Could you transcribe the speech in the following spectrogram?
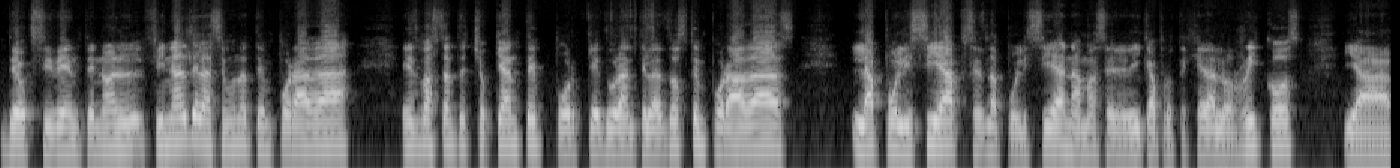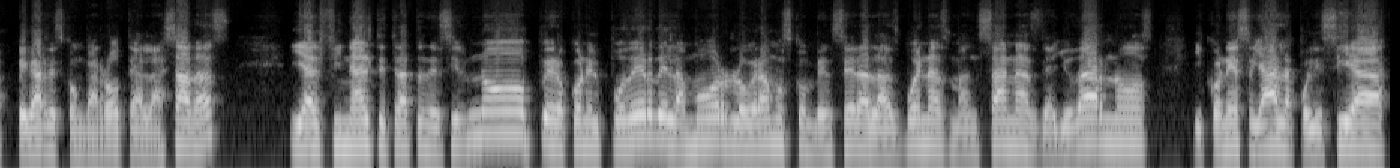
de Occidente, ¿no? Al final de la segunda temporada es bastante choqueante porque durante las dos temporadas la policía, pues es la policía, nada más se dedica a proteger a los ricos y a pegarles con garrote a las hadas y al final te tratan de decir, no, pero con el poder del amor logramos convencer a las buenas manzanas de ayudarnos y con eso ya la policía,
